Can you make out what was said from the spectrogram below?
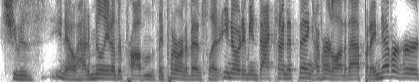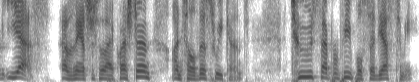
she was, you know, had a million other problems. They put her on a ventilator. You know what I mean? That kind of thing. I've heard a lot of that, but I never heard yes as an answer to that question until this weekend. Two separate people said yes to me.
